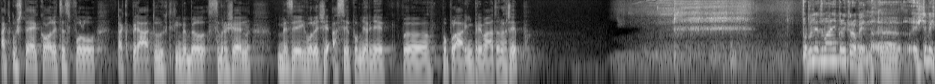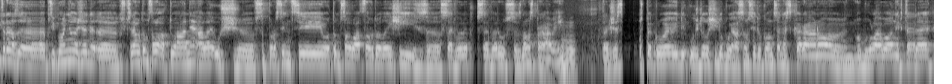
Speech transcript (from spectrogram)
ať už té koalice spolu, tak Pirátů, kterým by byl svržen mezi jejich voliči asi poměrně populární primátor Hřib? Podle mě to má několik rovin. Eh, ještě bych teda eh, připomněl, že eh, včera o tom psalo aktuálně, ale už v prosinci o tom psal Václav Dolejší z serveru, serveru Seznam zprávy. Mm-hmm. Takže se o tom spekuluje už delší dobu. Já jsem si dokonce dneska ráno obvolával některé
